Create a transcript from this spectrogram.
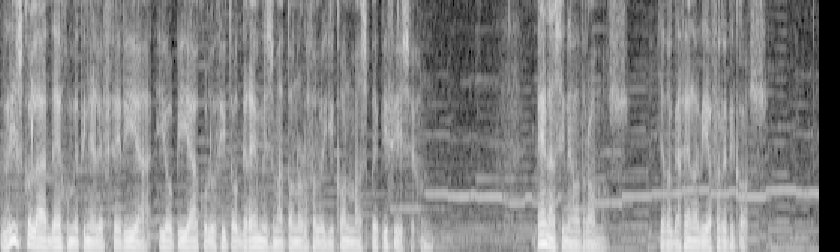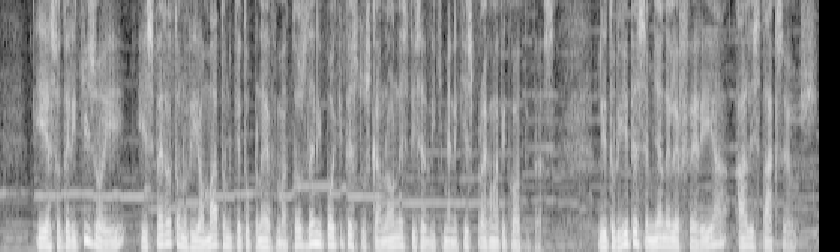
Δύσκολα αντέχουμε την ελευθερία η οποία ακολουθεί το γκρέμισμα των ορθολογικών μας πεπιθήσεων. Ένας είναι ο δρόμος, για τον καθένα διαφορετικός. Η εσωτερική ζωή, η σφαίρα των βιωμάτων και του πνεύματος δεν υπόκειται στους κανόνες της αντικειμενικής πραγματικότητας. Λειτουργείται σε μια ελευθερία άλλης τάξεως.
